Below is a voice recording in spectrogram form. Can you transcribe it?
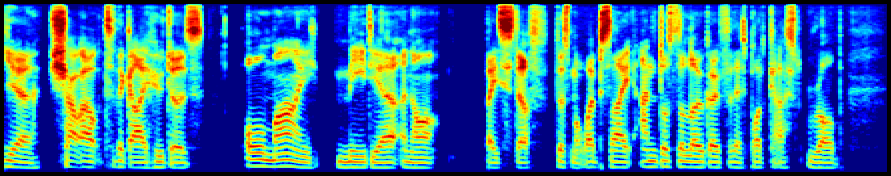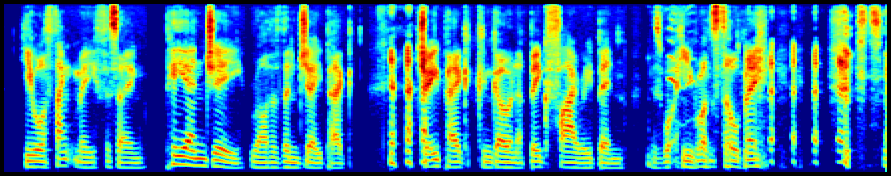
Yeah, shout out to the guy who does all my media and art based stuff, does my website and does the logo for this podcast, Rob. He will thank me for saying PNG rather than JPEG. JPEG can go in a big fiery bin, is what he once told me. so,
